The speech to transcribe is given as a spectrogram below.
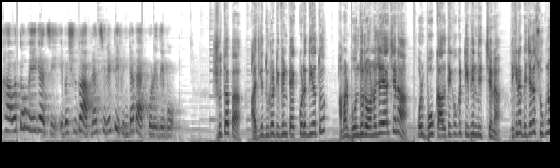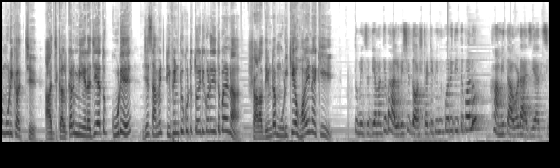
খাওয়া তো হয়ে গেছে। এবার শুধু আপনার ছেলে টিফিনটা প্যাক করে দেব। সুতাপা আজকে দুটো টিফিন প্যাক করে দিও তো। আমার বন্ধু রণজয় আছে না? ওর বউ কাল থেকে ওকে টিফিন দিচ্ছে না। দেখি না বেচারা শুকনো মুড়ি খাচ্ছে। আজকালকার মেয়েরা যে এত কুড়ে যে স্বামীর টিফিন টুকুটো তৈরি করে দিতে পারে না। সারাদিনটা মুড়ি খেয়ে হয় নাকি? তুমি যদি আমাকে ভালোবেসে দশটা টিফিন করে দিতে বলো, আমি তাও রাজি আছি।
